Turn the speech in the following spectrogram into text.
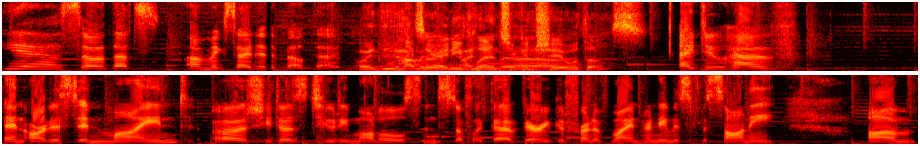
Yeah, yeah. so that's I'm excited about that. Oh, do you have So, any, any are plans you can share with us? I do have an artist in mind. Uh, she does 2D models and stuff like that. Very good friend of mine. Her name is Fasani. Um,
